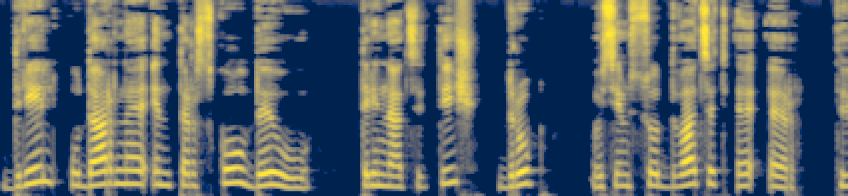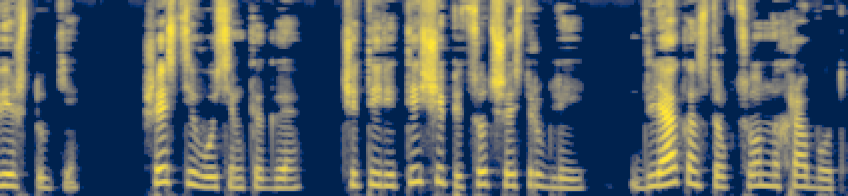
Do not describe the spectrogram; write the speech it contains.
Дрель ударная Интерскол ДУ, 13 тысяч дробь 820ЭР, две штуки, 6,8 кг, 4506 рублей для конструкционных работ.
